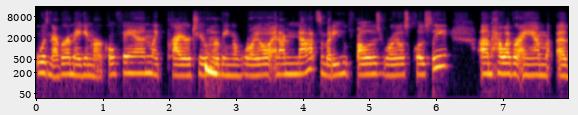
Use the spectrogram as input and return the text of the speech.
was never a Meghan Markle fan, like prior to Hmm. her being a royal, and I'm not somebody who follows royals closely. Um, however, I am a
